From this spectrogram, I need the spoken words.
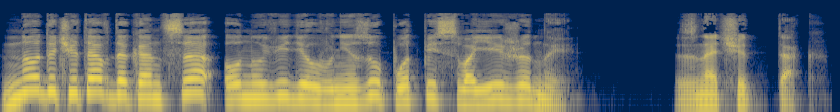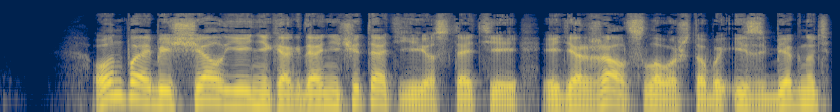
Но, дочитав до конца, он увидел внизу подпись своей жены. Значит так. Он пообещал ей никогда не читать ее статей и держал слово, чтобы избегнуть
